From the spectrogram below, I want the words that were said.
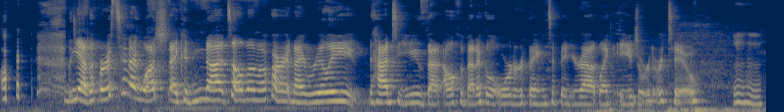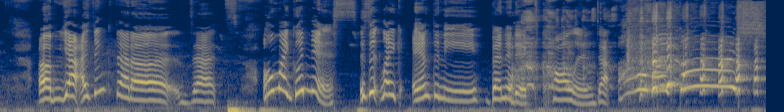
hard. Yeah, the first time I watched it, I could not tell them apart, and I really had to use that alphabetical order thing to figure out like age order too. Mm-hmm. Um, yeah, I think that uh, that. Oh my goodness! Is it like Anthony, Benedict, Colin? Da- oh my gosh!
